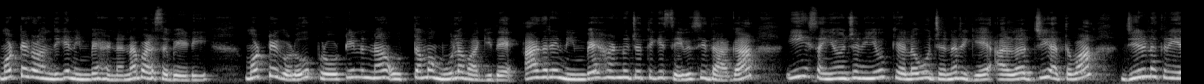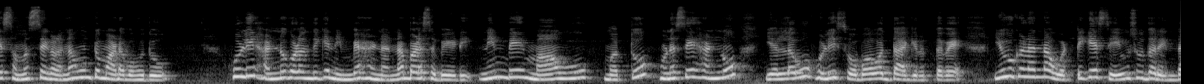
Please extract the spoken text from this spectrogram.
ಮೊಟ್ಟೆಗಳೊಂದಿಗೆ ನಿಂಬೆಹಣ್ಣನ್ನು ಬಳಸಬೇಡಿ. ಮೊಟ್ಟೆಗಳು ಪ್ರೋಟೀನ್ನ ಉತ್ತಮ ಮೂಲವಾಗಿದೆ. ಆದರೆ ನಿಂಬೆಹಣ್ಣು ಜೊತೆಗೆ ಸೇವಿಸಿದಾಗ ಈ ಸಂಯೋಜನೆಯು ಕೆಲವು ಜನರಿಗೆ ಅಲರ್ಜಿ ಅಥವಾ ಜೀರ್ಣಕ್ರಿಯೆ ಸಮಸ್ಯೆಗಳನ್ನು ಉಂಟು ಮಾಡಬಹುದು ಹುಳಿ ಹಣ್ಣುಗಳೊಂದಿಗೆ ನಿಂಬೆಹಣ್ಣನ್ನು ಬಳಸಬೇಡಿ. ನಿಂಬೆ, ಮಾವು ಮತ್ತು ಹುಣಸೆ ಹಣ್ಣು ಎಲ್ಲವೂ ಹುಳಿ ಸ್ವಭಾವದ್ದಾಗಿರುತ್ತವೆ. ಇವುಗಳನ್ನು ಒಟ್ಟಿಗೆ ಸೇವಿಸುವುದರಿಂದ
